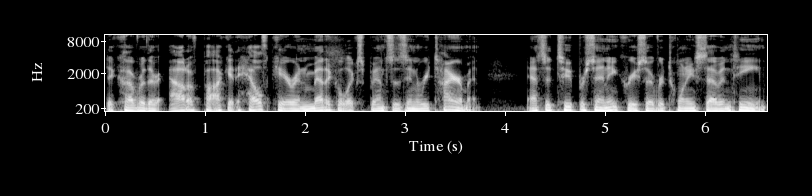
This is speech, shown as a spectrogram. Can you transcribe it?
to cover their out of pocket health care and medical expenses in retirement. That's a 2% increase over 2017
